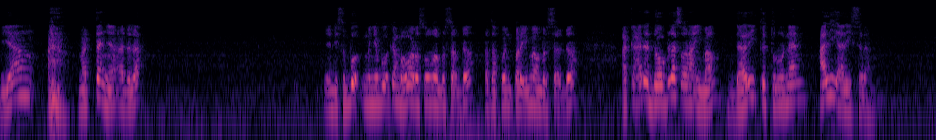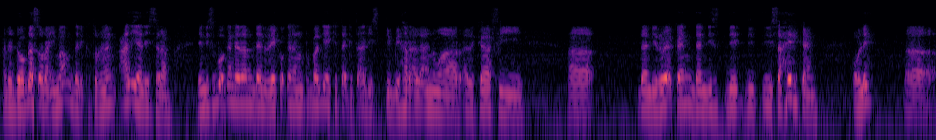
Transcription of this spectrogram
yang matanya adalah yang disebut menyebutkan bahawa Rasulullah bersabda ataupun para imam bersabda akan ada 12 orang imam dari keturunan Ali alaihissalam. Ada 12 orang imam dari keturunan Ali alaihissalam yang disebutkan dalam dan direkodkan dalam pelbagai kitab-kitab hadis seperti Bihar al-Anwar, Al-Kafi uh, dan diriwayatkan dan dis, dis, dis, disahihkan oleh Uh,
